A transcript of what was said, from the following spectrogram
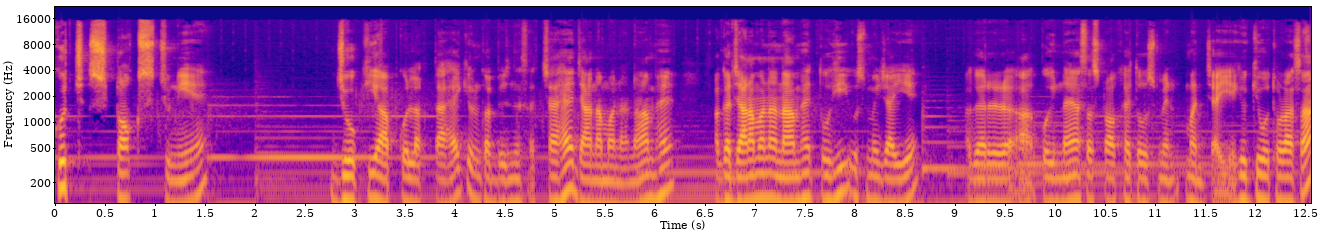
कुछ स्टॉक्स चुनिए। जो कि आपको लगता है कि उनका बिज़नेस अच्छा है, जाना माना नाम है। अगर जाना माना नाम है तो ही उसमें जाइए। अगर कोई नया सा स्टॉक है तो उसमें मत जाइए, क्योंकि वो थोड़ा सा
